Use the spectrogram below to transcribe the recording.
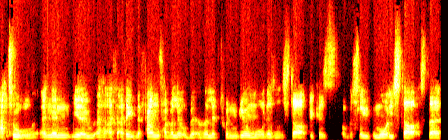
at all. And then, you know, I, I, think the fans have a little bit of a lift when Gilmour doesn't start because obviously the more he starts, the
